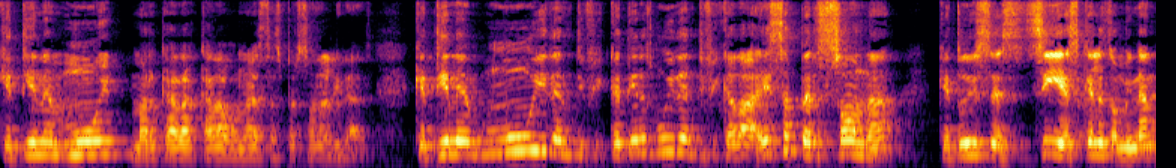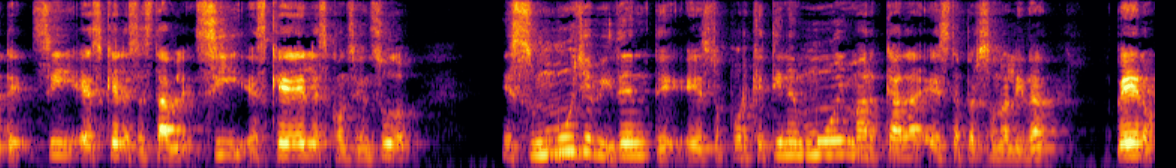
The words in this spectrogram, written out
que tiene muy marcada cada una de estas personalidades, que tiene muy identificada, tienes muy identificada a esa persona que tú dices, sí, es que él es dominante, sí, es que él es estable, sí, es que él es concienzudo. Es muy evidente esto porque tiene muy marcada esta personalidad, pero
